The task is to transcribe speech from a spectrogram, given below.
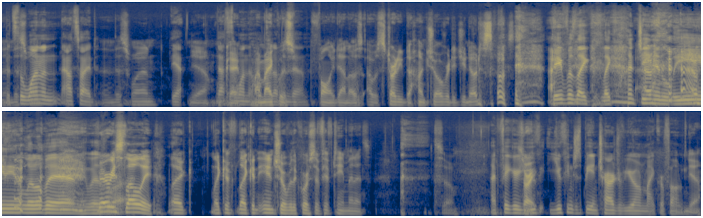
knob. It's the one on outside. And this one. Yeah. Yeah, That's the one that my mic was down. falling down. I was I was starting to hunch over. Did you notice? I was Dave was like like hunching and leaning a little bit. And he was very uh, slowly, like like a, like an inch over the course of 15 minutes. So I figure Sorry. you you can just be in charge of your own microphone. yeah.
